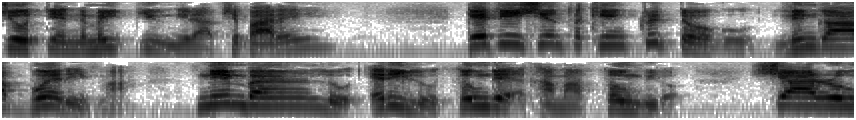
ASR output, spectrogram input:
ကြိုတင်နမိတ်ပြုနေတာဖြစ်ပါတယ်ကယ်တင်ရှင်သခင်ခရစ်တော်ကိုလင်္ကာဘွဲ့တွေမှာနှင်းပန်းလို့အဲ့ဒီလိုသုံးတဲ့အခါမှာသုံးပြီးတော့ရှာရုံ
